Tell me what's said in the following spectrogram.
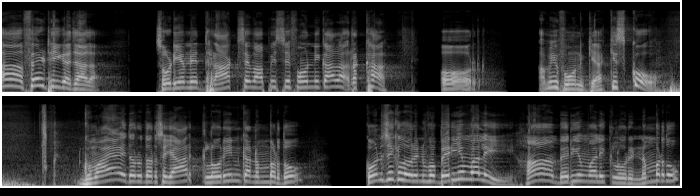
हाँ फिर ठीक है ज़्यादा सोडियम ने धड़ाक से वापस से फ़ोन निकाला, रखा। और अभी फ़ोन किया किसको? घुमाया इधर उधर से यार क्लोरीन का नंबर दो। कौन सी क्लोरीन वो बेरियम वाली? हाँ बेरियम वाली क्लोरीन नंबर दो।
